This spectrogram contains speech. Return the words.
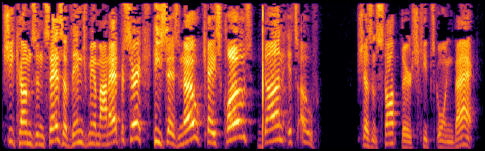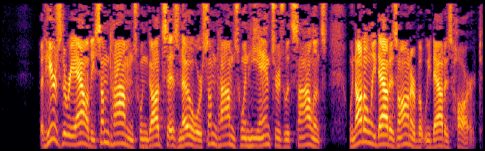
She comes and says, avenge me of mine adversary. He says, no, case closed, done, it's over. She doesn't stop there. She keeps going back. But here's the reality. Sometimes when God says no, or sometimes when He answers with silence, we not only doubt His honor, but we doubt His heart.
